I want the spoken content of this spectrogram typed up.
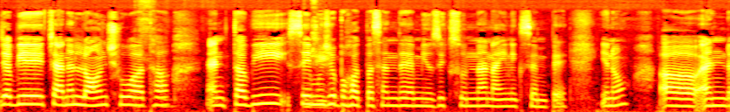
जब ये चैनल लॉन्च हुआ था एंड तभी से मुझे बहुत पसंद है म्यूज़िक सुनना नाइन एक्स एम पे यू नो एंड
